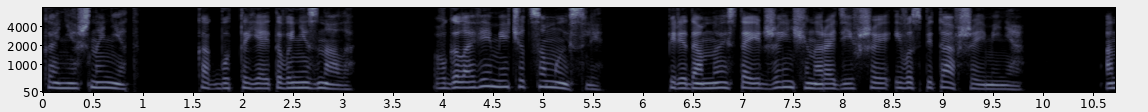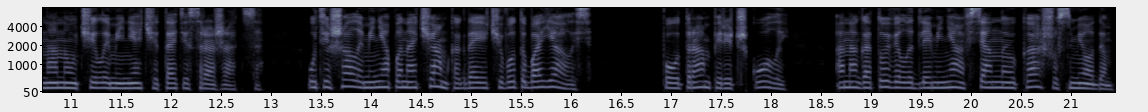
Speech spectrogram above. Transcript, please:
Конечно, нет. Как будто я этого не знала. В голове мечутся мысли. Передо мной стоит женщина, родившая и воспитавшая меня. Она научила меня читать и сражаться. Утешала меня по ночам, когда я чего-то боялась. По утрам перед школой она готовила для меня овсяную кашу с медом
